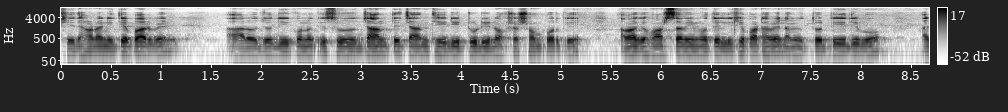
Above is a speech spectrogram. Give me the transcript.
সেই ধারণা নিতে পারবেন। আরও যদি কোনো কিছু জানতে চান থ্রি ডি টু ডি নকশা সম্পর্কে, আমাকে হোয়াটসঅ্যাপ ইমোতে লিখে পাঠাবেন, আমি উত্তর দিয়ে দিব। আর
